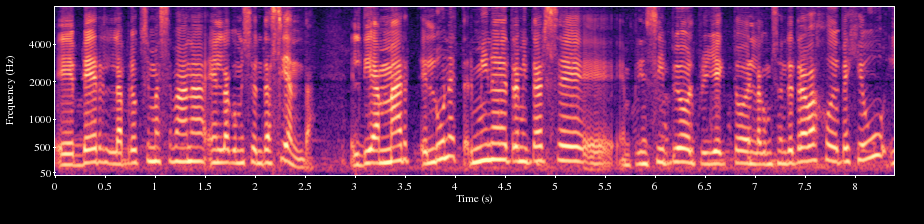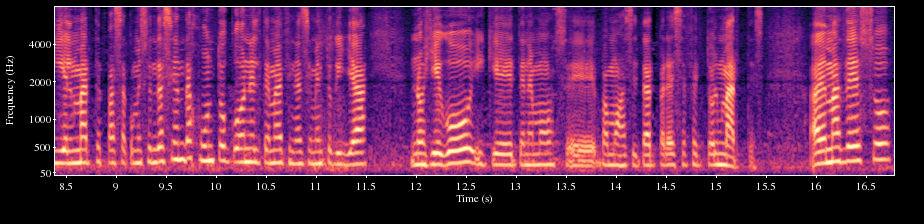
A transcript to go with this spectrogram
eh, ver la próxima semana en la Comisión de Hacienda. El día el lunes termina de tramitarse eh, en principio el proyecto en la Comisión de Trabajo de PGU y el martes pasa a Comisión de Hacienda junto con el tema de financiamiento que ya nos llegó y que tenemos, eh, vamos a citar para ese efecto el martes. Además de eso,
